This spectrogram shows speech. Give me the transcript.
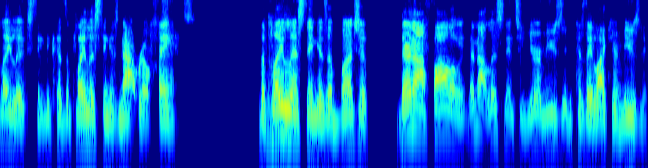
playlisting because the playlisting is not real fans. The mm-hmm. playlisting is a bunch of they're not following, they're not listening to your music because they like your music.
